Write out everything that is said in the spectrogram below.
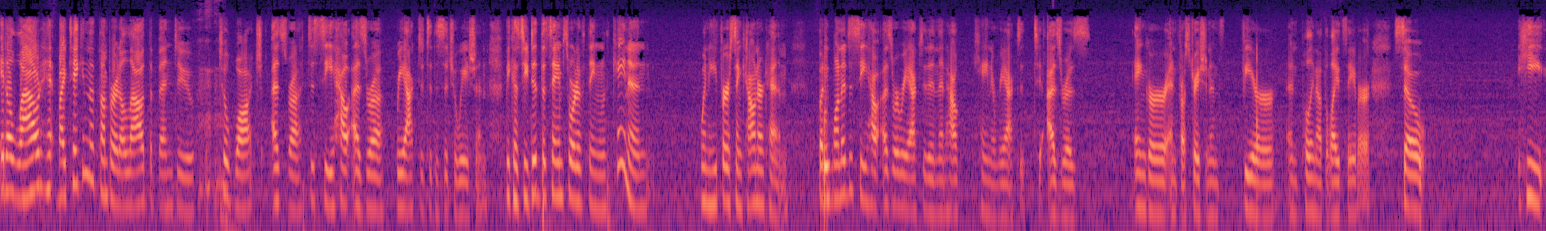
it allowed him by taking the thumper it allowed the Bendu to watch Ezra to see how Ezra reacted to the situation because he did the same sort of thing with Kanan when he first encountered him, but he wanted to see how Ezra reacted and then how Kanan reacted to Ezra's anger and frustration and fear and pulling out the lightsaber. So he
